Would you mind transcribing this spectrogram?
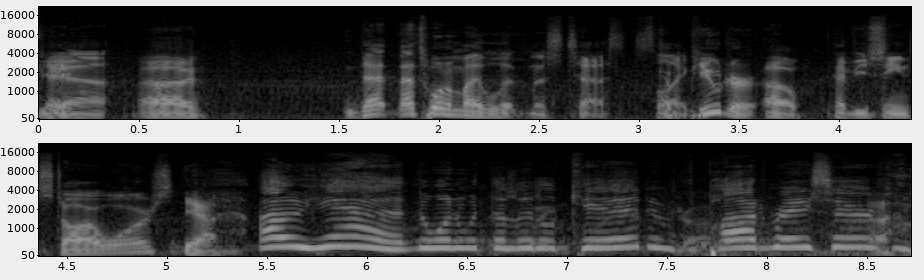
Okay. Yeah. Uh, That that's one of my litmus tests. Like, computer. Oh, have you seen Star Wars? yeah. Oh yeah, the one with the little kid, the pod racer.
